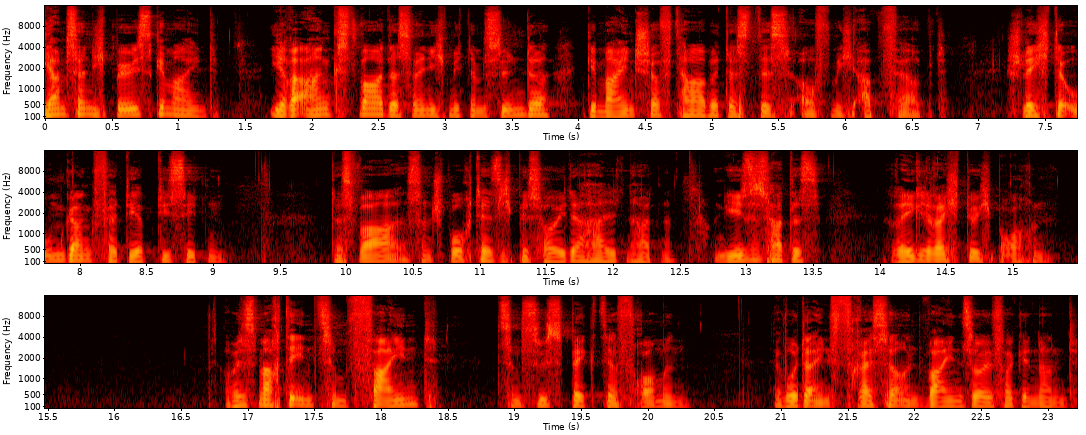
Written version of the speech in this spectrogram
die haben es ja nicht bös gemeint. Ihre Angst war, dass wenn ich mit einem Sünder Gemeinschaft habe, dass das auf mich abfärbt. Schlechter Umgang verdirbt die Sitten. Das war so ein Spruch, der sich bis heute erhalten hat. Ne? Und Jesus hat es regelrecht durchbrochen. Aber das machte ihn zum Feind, zum Suspekt der Frommen. Er wurde ein Fresser und Weinsäufer genannt.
